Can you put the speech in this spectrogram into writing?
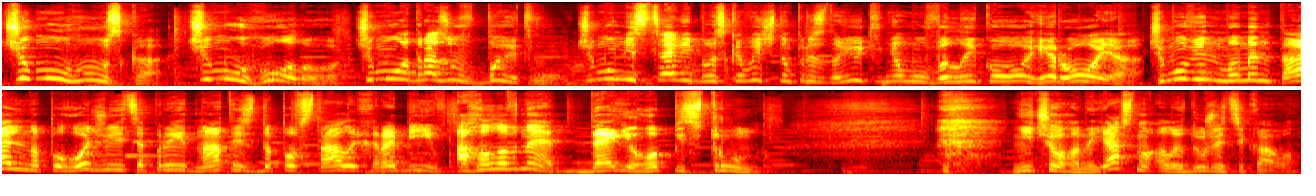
Чому гуска? Чому голого? Чому одразу в битву? Чому місцеві блискавично признають в ньому великого героя? Чому він моментально погоджується приєднатись до повсталих рабів? А головне, де його піструн? Нічого не ясно, але дуже цікаво.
